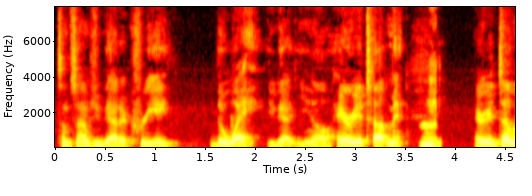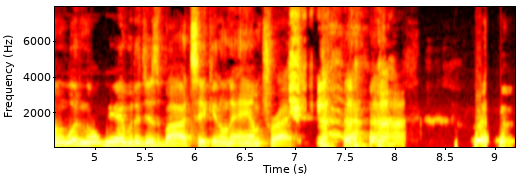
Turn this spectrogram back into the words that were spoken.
sometimes you gotta create the way. You got, you know, Harriet Tubman. Mm. Harriet Tubman wasn't gonna be able to just buy a ticket on the Amtrak. you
